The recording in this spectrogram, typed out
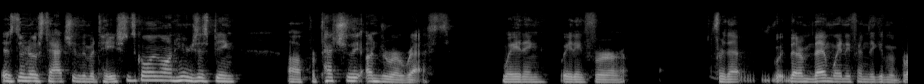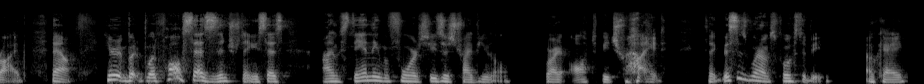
is there no statute of limitations going on here? He's just being uh, perpetually under arrest, waiting, waiting for for that them then waiting for him to give him a bribe. Now, here, but what Paul says is interesting. He says, "I'm standing before Caesar's tribunal, where I ought to be tried." He's like, "This is where I'm supposed to be." Okay,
